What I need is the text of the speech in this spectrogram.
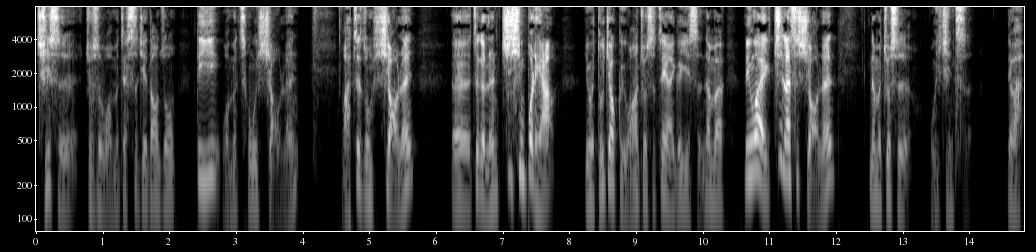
其实就是我们在世界当中。第一，我们称为小人，啊，这种小人，呃，这个人居心不良，因为独角鬼王就是这样一个意思。那么，另外，既然是小人，那么就是伪君子，对吧？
